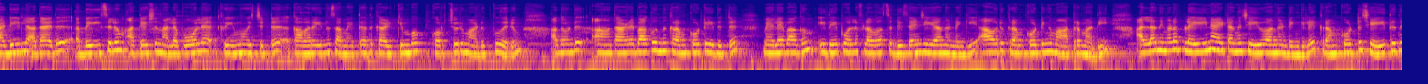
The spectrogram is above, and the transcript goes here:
അടിയിൽ അതായത് ബേസിലും അത്യാവശ്യം നല്ലപോലെ ക്രീം വെച്ചിട്ട് കവർ ചെയ്യുന്ന സമയത്ത് അത് കഴിക്കുമ്പോൾ കുറച്ചൊരു മടുപ്പ് വരും. അതുകൊണ്ട് താഴെ ഭാഗം ഒന്ന് ക്രം കോട്ട് ചെയ്തിട്ട് മേലെ ഭാഗം ഇതേപോലെ ഫ്ലവേഴ്സ് ഡിസൈൻ ചെയ്യാന്നുണ്ടെങ്കിൽ ആ ഒരു ക്രം കോട്ടിങ് മാത്രം മതി. അല്ല നിങ്ങൾ പ്ലെയിൻ ആയിട്ട് അങ്ങ് ചെയ്യുകയാണെന്നുണ്ടെങ്കിൽ ക്രം കോട്ട് ചെയ്തത്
